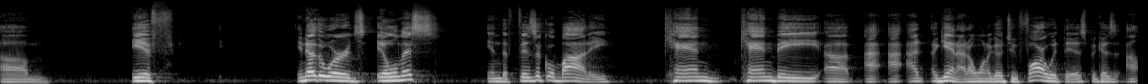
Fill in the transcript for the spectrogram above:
Um, if, in other words, illness in the physical body can can be uh, I, I, again i don't want to go too far with this because I,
